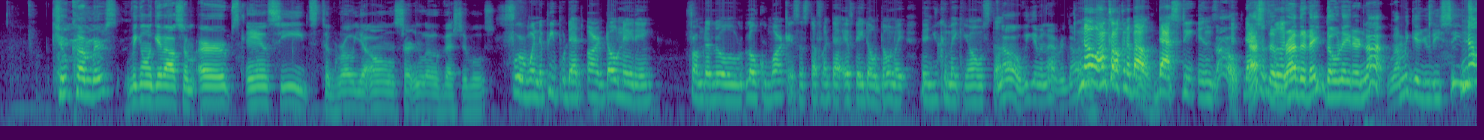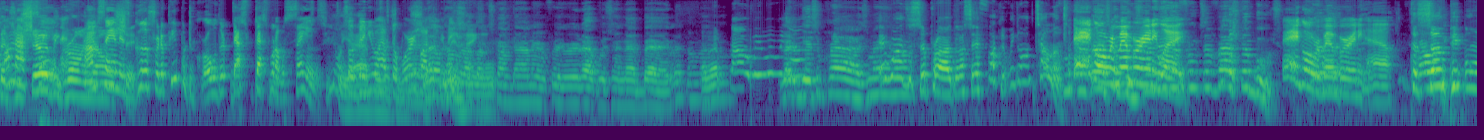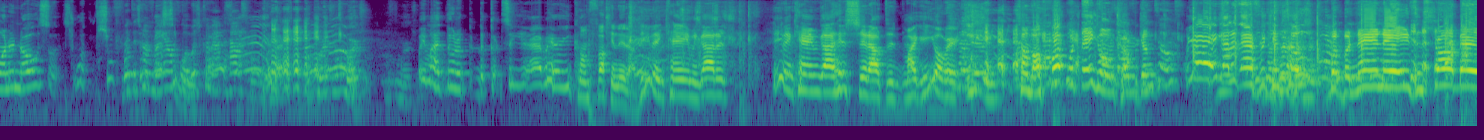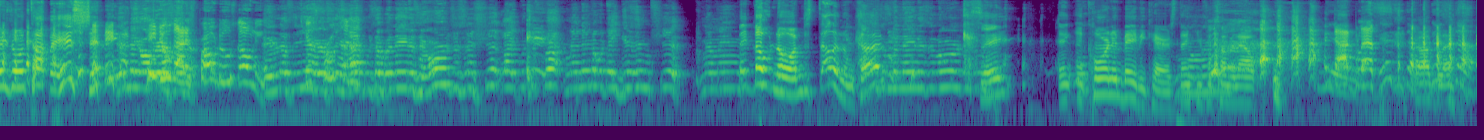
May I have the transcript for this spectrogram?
cucumbers. We're gonna give out some herbs and seeds to grow your own certain little vegetables. for when the people that aren't donating from the little local markets and stuff like that. If they don't donate, then you can make your own stuff. No, we giving that regardless. No, I'm talking about that's the in, No, that's, that's, the good, whether they donate or not. I'm gonna give you these seeds No, because I'm you not should be that. growing I'm your saying own it's shit. good for the people to grow their. That's that's what I was saying. See, So then you don't have to worry shit. about Let them donations. motherfuckers come down there and figure it out what's in that bag. Let them. No, Let, we- them, we- we let it gonna- be a surprise, man. It was a surprise, but I said, "Fuck it, we gonna tell them." They ain't gonna remember anyway. Fruits and vegetables. They ain't gonna remember anyhow. Because some people want to know so, so what, so What to come down for? What to come out the house for? You, you, you. We might do the, the see over here. He come fucking it up. He didn't came and got it. He didn't came and got his shit out to Mike. He over here eating. Talking about fuck what they gonna come. Come. Yeah, he got his African toast, but bananas and strawberries on top of his shit. he That do got his produce, don't he? Hey, listen, His fruits and- apples and bananas and oranges and shit. Like, what the fuck, man? They know what they getting, shit. You know what I mean? They don't know. I'm just telling them, cuz. bananas and oranges. See? And, and corn and baby carrots. Thank you for coming out. God bless. Good stuff. God bless. stuff.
